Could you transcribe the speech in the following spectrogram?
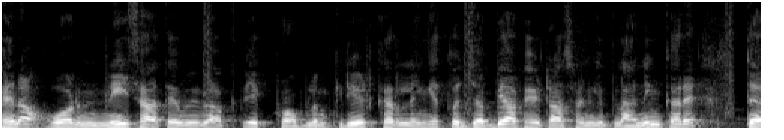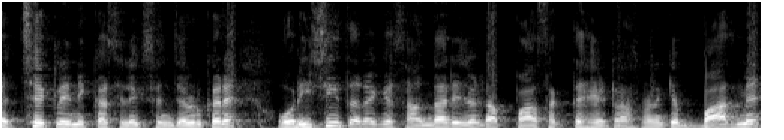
है ना? और नहीं चाहते हुए भी आप एक प्रॉब्लम क्रिएट कर लेंगे तो जब भी आप हेयर ट्रांसप्लांट की प्लानिंग करें तो अच्छे क्लिनिक का सिलेक्शन ज़रूर करें। और इसी तरह के शानदार रिज़ल्ट आप पा सकते हैं हेयर ट्रांसप्लांट के बाद में।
